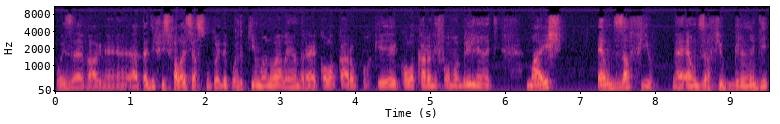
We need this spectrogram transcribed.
Pois é, Wagner. É até difícil falar esse assunto aí depois do que Manuela e André colocaram, porque colocaram de forma brilhante. Mas é um desafio, né? É um desafio grande,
